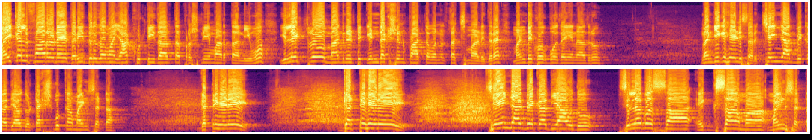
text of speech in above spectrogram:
ಮೈಕಲ್ ಫಾರಡೆ ದರಿದ್ರದವ ಯಾಕೆ ಹುಟ್ಟಿದ ಅಂತ ಪ್ರಶ್ನೆ ಮಾಡ್ತಾ ನೀವು ಇಲೆಕ್ಟ್ರೋ ಮ್ಯಾಗ್ನೆಟಿಕ್ ಇಂಡಕ್ಷನ್ ಪಾಠವನ್ನು ಟಚ್ ಮಾಡಿದರೆ ಮಂಡೆಗೆ ಹೋಗ್ಬೋದಾ ಏನಾದರೂ? ನಂಗೀಗ ಹೇಳಿ ಸರ್ ಚೇಂಜ್ ಆಗ್ಬೇಕಾದ ಯಾವುದು? ಟೆಕ್ಸ್ಟ್ ಬುಕ್ ಮೈಂಡ್ ಸೆಟ್ಟ ಗಟ್ಟಿ ಹೇಳಿ. ಗಟ್ಟಿ ಹೇಳಿ. ಚೇಂಜ್ ಆಗ್ಬೇಕಾದ ಯಾವುದು? ಸಿಲೆಬಸ್ ಎಕ್ಸಾಮ ಮೈಂಡ್ ಸೆಟ್ಟ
